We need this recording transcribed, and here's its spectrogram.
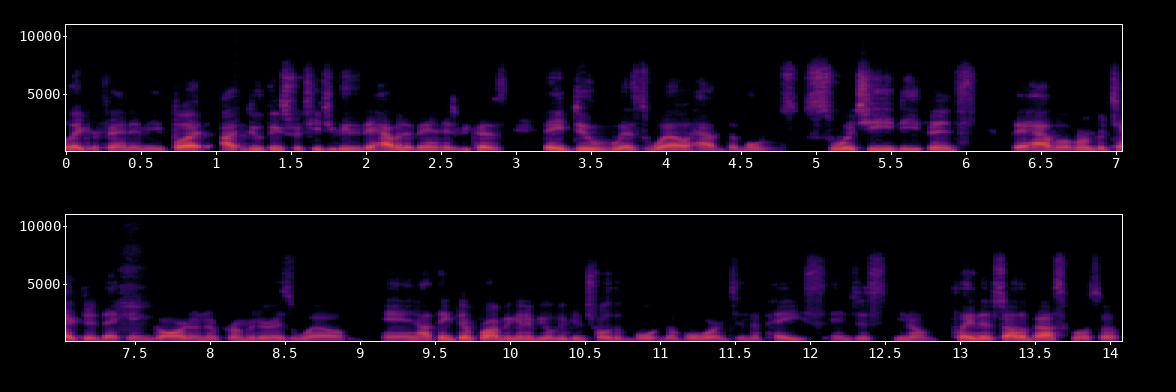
a Laker fan in me, but I do think strategically they have an advantage because they do as well have the most switchy defense. They have a rim protector that can guard on the perimeter as well, and I think they're probably going to be able to control the board, the boards and the pace, and just you know play their style of basketball. So,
